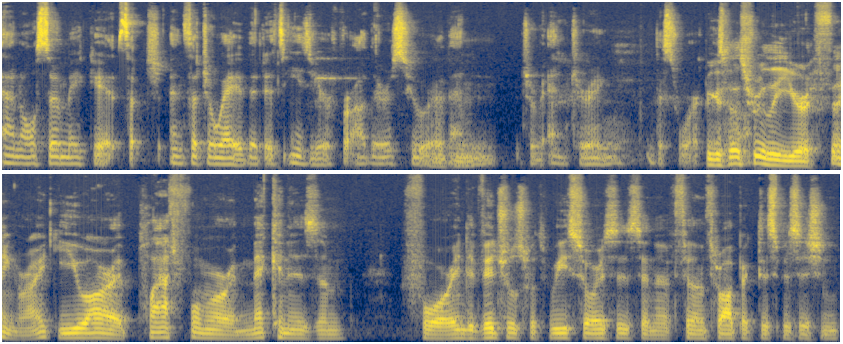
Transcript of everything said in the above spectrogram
and also make it such in such a way that it's easier for others who are then mm-hmm. sort of entering this work because that's really your thing right you are a platform or a mechanism for individuals with resources and a philanthropic disposition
